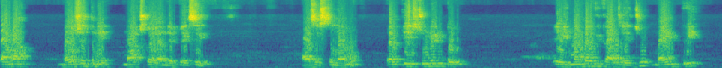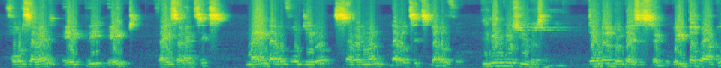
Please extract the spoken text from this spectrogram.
తమ భవిష్యత్తుని మార్చుకోవాలని చెప్పేసి ఆశిస్తున్నాము. ప్రతి స్టూడెంట్ ఈ నంబర్కి కాల్ చేయొచ్చు. Nine three four seven eight three eight five seven six nine double four zero seven one double six double four. ఏమేమి కోర్సులు ఉంటాయి సార్ జనరల్ డ్యూటీ అసిస్టెంట్. వీటితో పాటు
